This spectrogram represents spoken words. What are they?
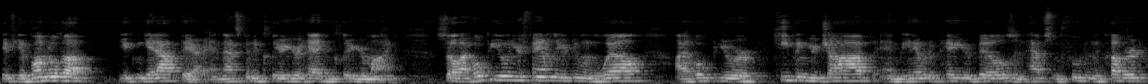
if you're bundled up, you can get out there, and that's going to clear your head and clear your mind. So I hope you and your family are doing well. I hope you're keeping your job and being able to pay your bills and have some food in the cupboard.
